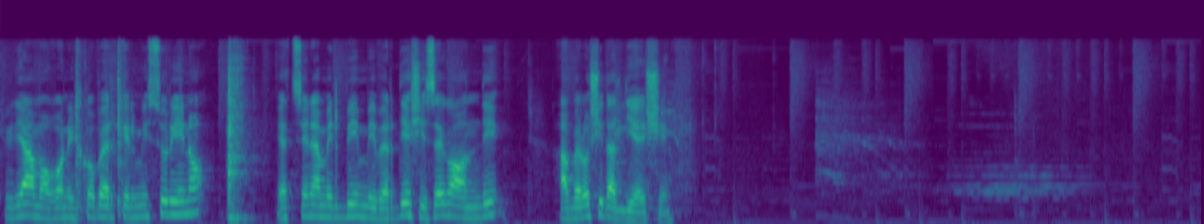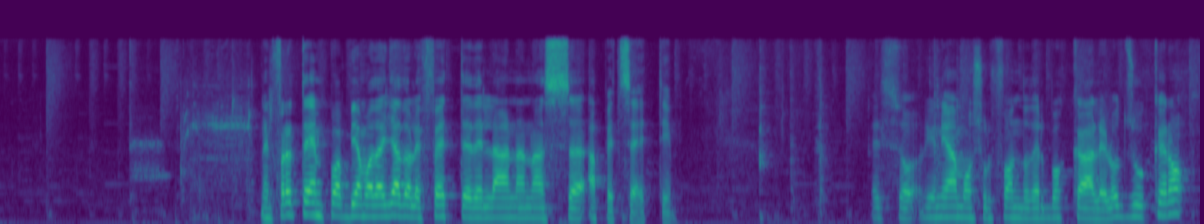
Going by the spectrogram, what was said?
Chiudiamo con il coperchio il misurino e azioniamo il bimbi per 10 secondi a velocità 10. Nel frattempo abbiamo tagliato le fette dell'ananas a pezzetti. Adesso riuniamo sul fondo del boccale lo zucchero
